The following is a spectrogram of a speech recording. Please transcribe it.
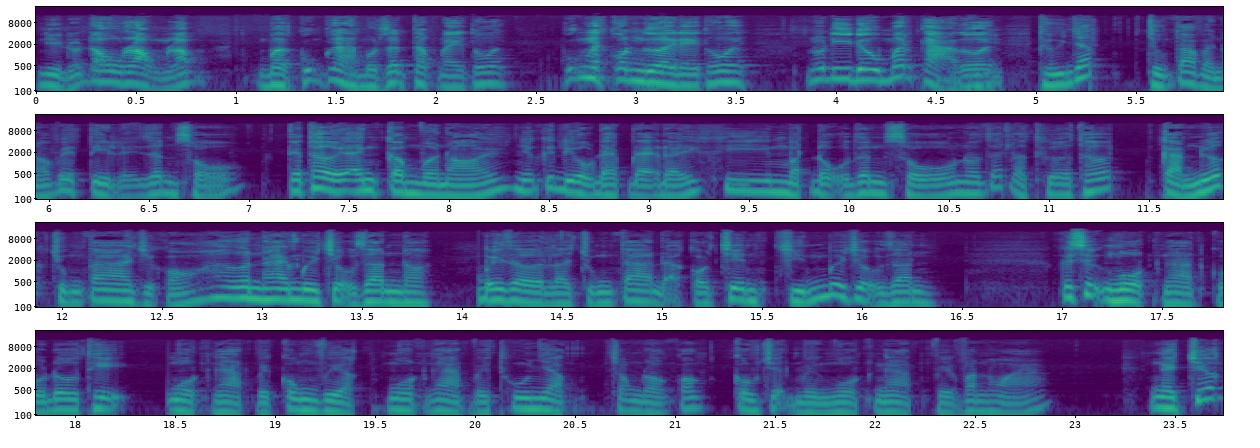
nhìn nó đau lòng lắm. Mà cũng là một dân tộc này thôi, cũng là con người này thôi, nó đi đâu mất cả rồi. Thứ nhất, chúng ta phải nói về tỷ lệ dân số. Cái thời anh cầm vừa nói những cái điều đẹp đẽ đấy khi mật độ dân số nó rất là thưa thớt. Cả nước chúng ta chỉ có hơn 20 triệu dân thôi. Bây giờ là chúng ta đã có trên 90 triệu dân. Cái sự ngột ngạt của đô thị, ngột ngạt về công việc, ngột ngạt về thu nhập, trong đó có câu chuyện về ngột ngạt về văn hóa. Ngày trước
